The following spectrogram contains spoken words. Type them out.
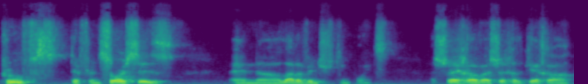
proofs, different sources, and uh, a lot of interesting points. Ashrecha v'ashrecha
